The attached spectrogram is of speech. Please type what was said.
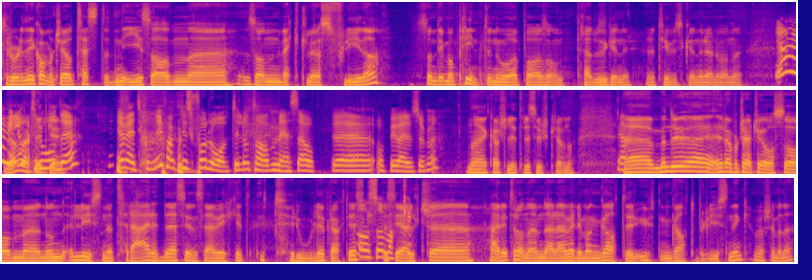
Tror du de kommer til å teste den i sånn, eh, sånn vektløs fly da? Sånn de må printe noe på sånn 30 sekunder eller 20 sekunder eller noe. det Ja, jeg vil jo tro det. Jeg vet ikke om de faktisk får lov til å ta den med seg opp, eh, opp i verdensrommet. Nei, kanskje litt ressurskrevende. Ja. Eh, men du eh, rapporterte jo også om eh, noen lysende trær. Det synes jeg virket utrolig praktisk. Spesielt her i Trondheim der det er veldig mange gater uten gatebelysning. Hva skjer med det?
